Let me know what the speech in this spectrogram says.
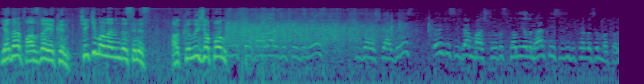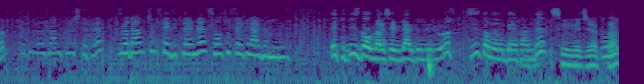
ya da fazla yakın. Çekim alanındasınız. Akıllı Japon Sefalar getirdiniz. Siz de hoş geldiniz. Önce sizden başlıyoruz. Tanıyalım. Herkes sizi bir tanısın bakalım. Adım Özlem Kılıçtepe. Buradan tüm sevdiklerine sonsuz sevgiler gönderiyorum. Peki biz de onlara sevgiler gönderiyoruz. Sizi tanıyalım beyefendi. İsmim Veci Aktan.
